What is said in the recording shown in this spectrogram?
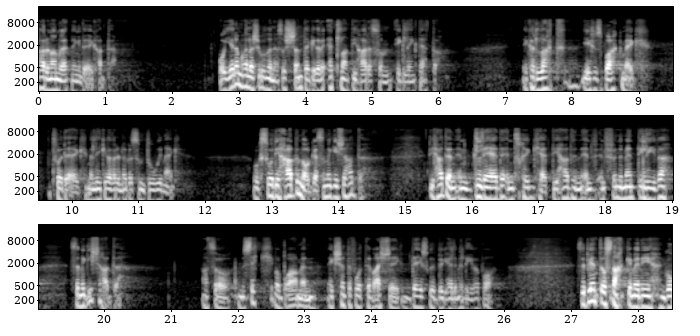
hadde en annen retning enn det jeg hadde. Og Gjennom relasjonene så skjønte jeg at det var et eller annet de hadde som jeg lengtet etter. Jeg hadde lagt Jesus bak meg, trodde jeg, men likevel var det noe som dro i meg. Og så De hadde noe som jeg ikke hadde. De hadde en, en glede, en trygghet, de hadde en, en, en fundament i livet som jeg ikke hadde. Altså, Musikk var bra, men jeg skjønte fort det var ikke det jeg skulle bygge hele mitt liv på. Så jeg begynte å snakke med de, gå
